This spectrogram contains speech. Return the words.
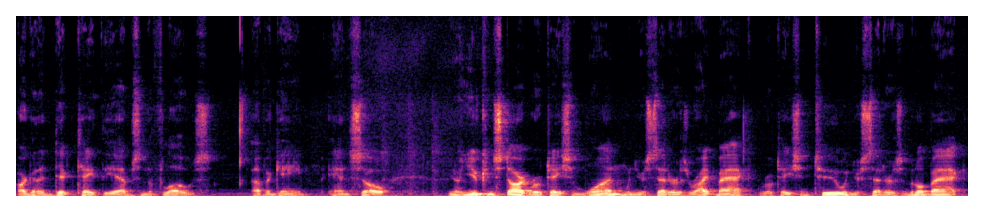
are going to dictate the ebbs and the flows of a game. And so, you know, you can start rotation one when your setter is right back, rotation two when your setter is middle back,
